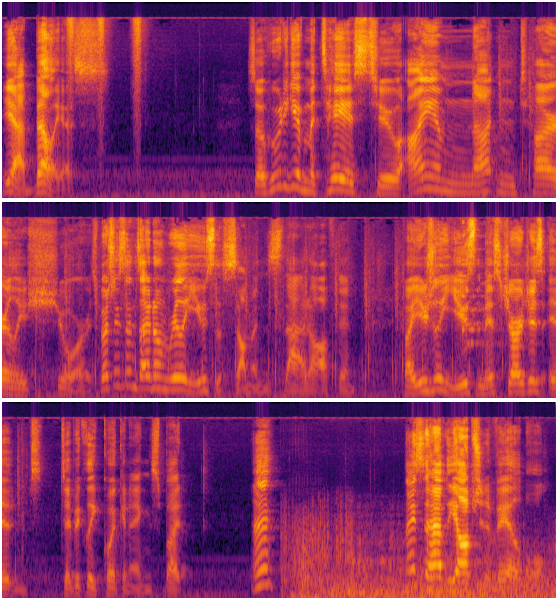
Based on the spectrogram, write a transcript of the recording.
Yeah, Belius. So who to give Mateus to, I am not entirely sure. Especially since I don't really use the summons that often. If I usually use the Mist Charges, it's typically quickenings, but... Eh. Nice to have the option available.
